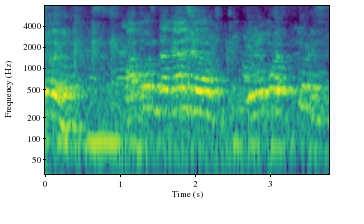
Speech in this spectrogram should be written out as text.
танцуют. Потом докажем и любовь к Тульской.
